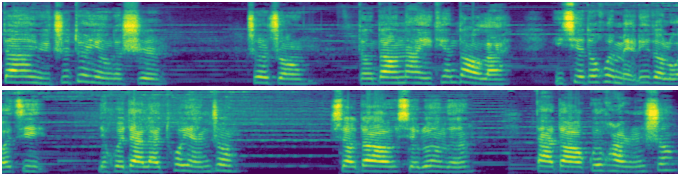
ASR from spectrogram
但与之对应的是，这种。等到那一天到来，一切都会美丽的逻辑，也会带来拖延症。小到写论文，大到规划人生，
